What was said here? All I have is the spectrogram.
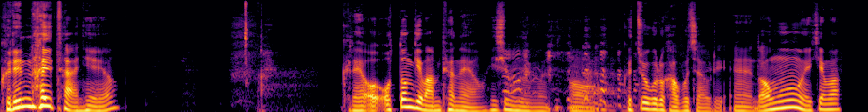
green light 아니에요? 그래 어떤 게 마음 편해요 희심님은 어 그쪽으로 가보자 우리 예, 너무 이렇게 막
